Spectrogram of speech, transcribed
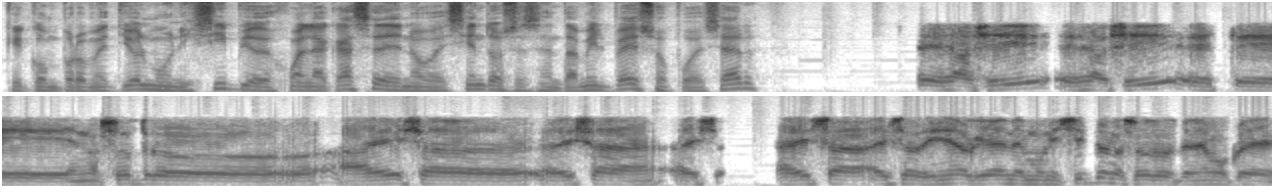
que comprometió el municipio de Juan Lacase de 960 mil pesos, ¿puede ser? Es así, es así. Este, nosotros a esa, a esa, a esa, a esos dineros que vienen del municipio, nosotros tenemos que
